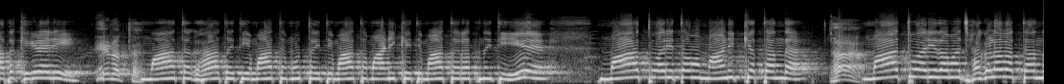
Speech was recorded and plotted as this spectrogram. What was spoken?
ಅದಕ್ಕೆ ಹೇಳ್ಯಾರಿ ಏನತ್ತ? ಮಾತ ಘಾತ ಐತಿ ಮಾತ ಮುತ್ತೈತಿ ಮಾತ ಮಾಣಿಕ್ಯ ಐತಿ ಮಾತ ರತ್ನ ಐತಿ. ಮಾತು ಅರಿತವ ಮಾಣಿಕ್ಯ ತಂದ. ಮಾತು ಅರಿದವ ಜಗಳವ ತಂದ.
